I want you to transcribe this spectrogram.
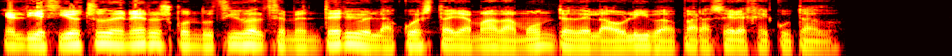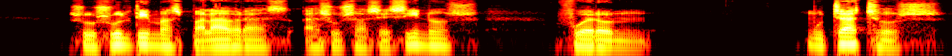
El 18 de enero es conducido al cementerio en la cuesta llamada Monte de la Oliva para ser ejecutado. Sus últimas palabras a sus asesinos fueron Muchachos,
